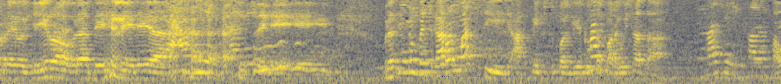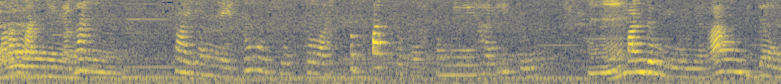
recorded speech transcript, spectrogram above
real hero berarti ini dia. Ya, amin, amin. Berarti sampai sekarang masih aktif sebagai duta Masih. pariwisata? masih kalau sekarang Oh. masih karena sayangnya itu setelah tepat setelah pemilihan itu Hmm. pandemi menyerang dan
